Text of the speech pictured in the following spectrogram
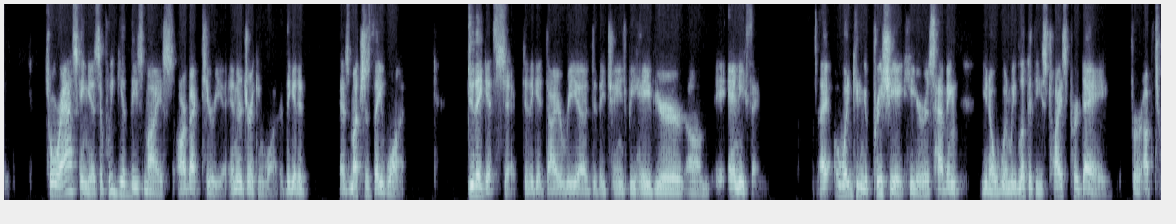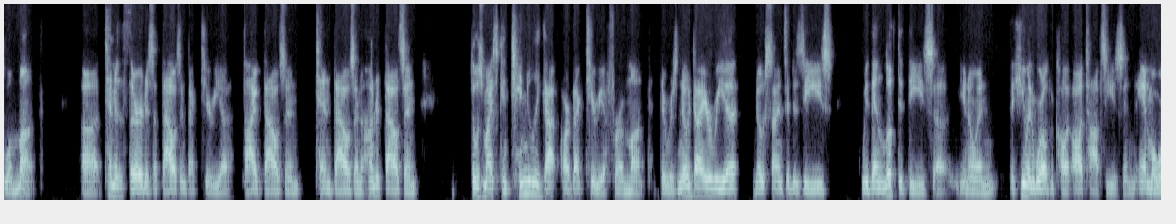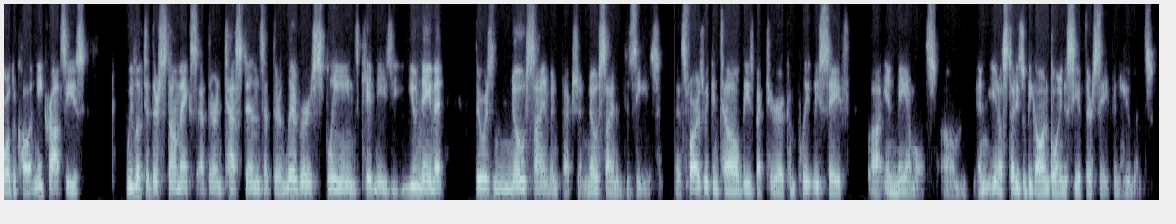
So what we're asking is if we give these mice our bacteria in their drinking water, they get it as much as they want. Do they get sick? Do they get diarrhea? Do they change behavior? Um, anything. I, what you can appreciate here is having, you know, when we look at these twice per day for up to a month, uh, 10 to the third is a thousand bacteria, 5,000, 10,000, 100,000. Those mice continually got our bacteria for a month. There was no diarrhea, no signs of disease. We then looked at these, uh, you know, in the human world, we call it autopsies, and animal world, we call it necropsies. We looked at their stomachs, at their intestines, at their livers, spleens, kidneys, you name it. There was no sign of infection, no sign of disease. As far as we can tell, these bacteria are completely safe uh, in mammals. Um, and you know, studies will be ongoing to see if they're safe in humans.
